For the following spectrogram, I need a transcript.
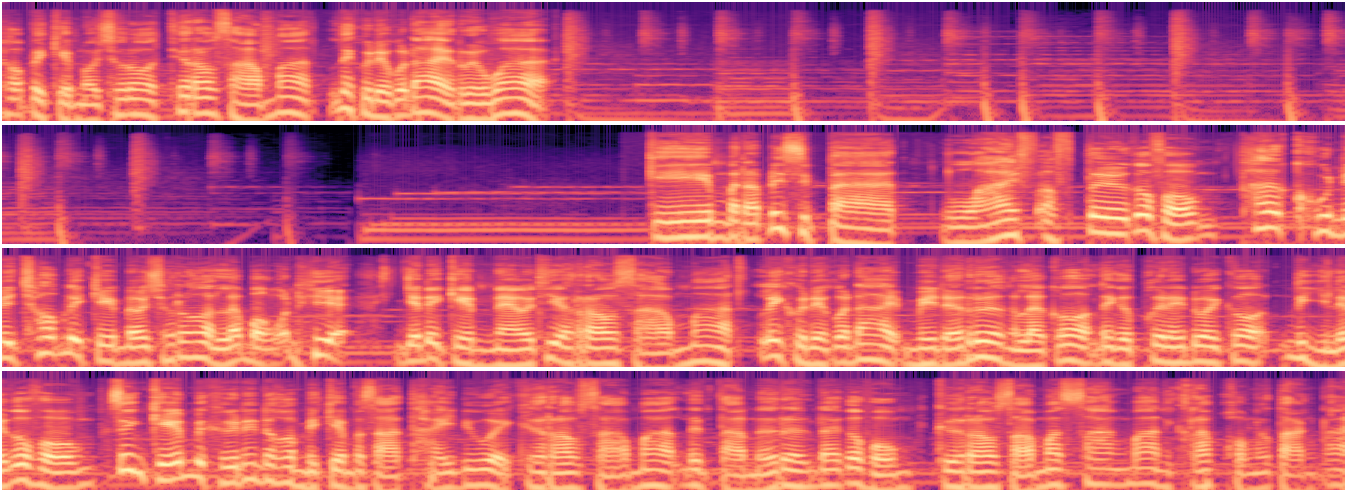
ชอบไปเกมแนวชอรอดที่เราสามารถเล่นคนเดียวก็ได้หรือว่าเกมระดับที่18 Life After ก็ผม ถ้าคุณในชอบเล่นเกมแนวชรอด แล้วบอกว่าเนี่ยยังได้เกมแนวที่เราสามารถเล่นคนเดียวก็ได้มีแต่เรื่องแล้วก็เล่นกับเพื่อนได้ด้วยก็ดีแล้วก็ผม ซึ่งเกมนี่คือแน่นอนเป็นเกมภาษาไทยด้วย คือเราสามารถเล่นตามเนื้อเรื่องได้ก็ผม คือเราสามารถสร้างบ้านครับของต่างๆได้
